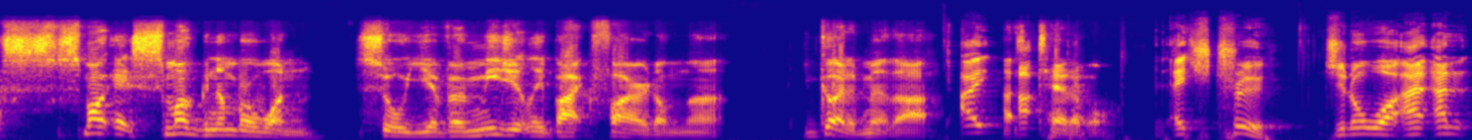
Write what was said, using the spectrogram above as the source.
smug. It's smug number one. So you've immediately backfired on that. You've got to admit that. I, That's I, terrible. It's true. Do you know what? And,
